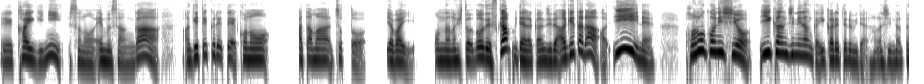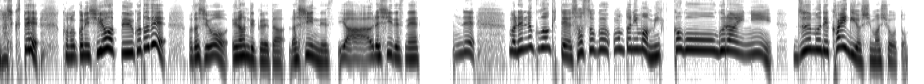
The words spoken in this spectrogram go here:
えー、会議にその M さんが挙げてくれてこの頭ちょっとやばい女の人どうですか？みたいな感じであげたら「いいねこの子にしよう。いい感じになんか行かれてるみたいな話になったらしくて この子にしようっていうことで私を選んでくれたらしいんです。いやー嬉しいですね。で、まあ、連絡が来て早速本当にまあ3日後ぐらいに Zoom で会議をしましょうと。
